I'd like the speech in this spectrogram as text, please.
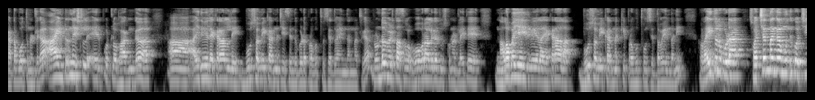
కట్టబోతున్నట్లుగా ఆ ఇంటర్నేషనల్ ఎయిర్పోర్ట్లో భాగంగా ఐదు వేల ఎకరాలని భూ సమీకరణ చేసేందుకు కూడా ప్రభుత్వం సిద్ధమైందన్నట్లుగా. రెండో విడత అసలు ఓవరాల్గా చూసుకున్నట్లయితే నలభై ఐదు వేల ఎకరాల భూ సమీకరణకి ప్రభుత్వం సిద్ధమైందని రైతులు కూడా స్వచ్ఛందంగా ముందుకొచ్చి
